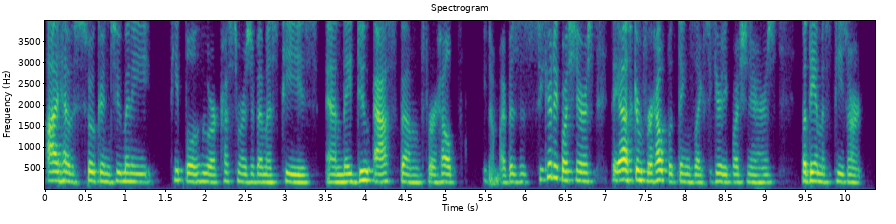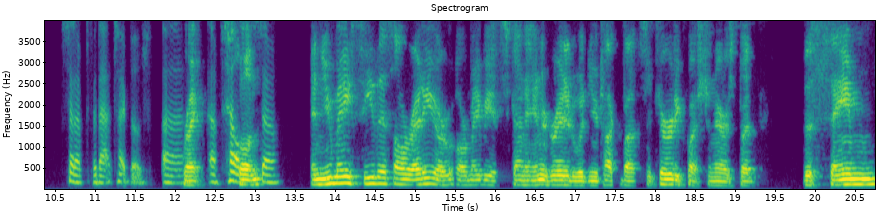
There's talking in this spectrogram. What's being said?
I have spoken to many people who are customers of MSPs, and they do ask them for help. You know, my business security questionnaires. They ask them for help with things like security questionnaires, but the MSPs aren't set up for that type of uh, right of help. Well, so and you may see this already, or or maybe it's kind of integrated when you talk about security questionnaires, but the same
